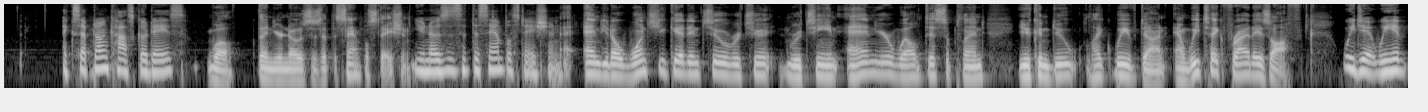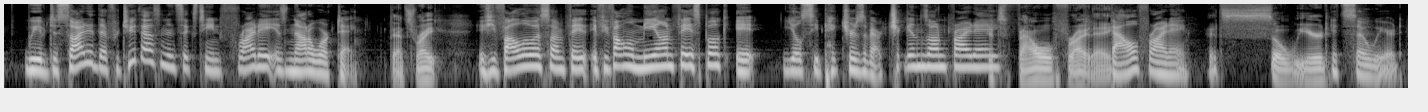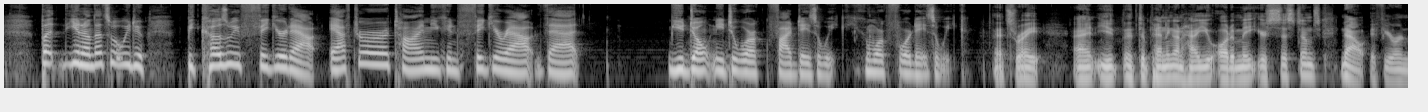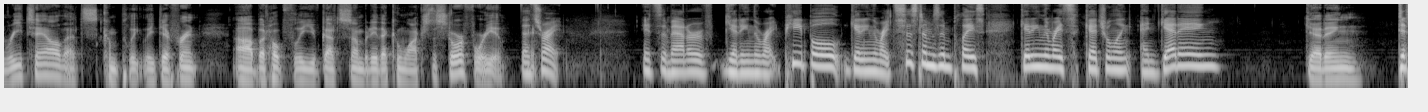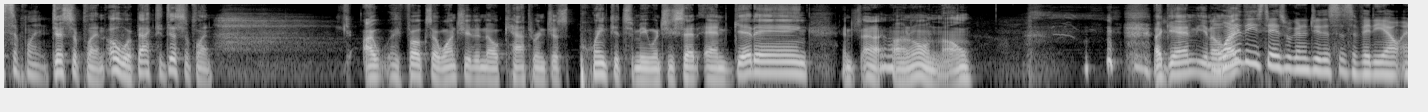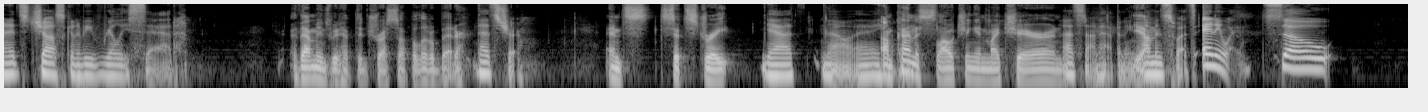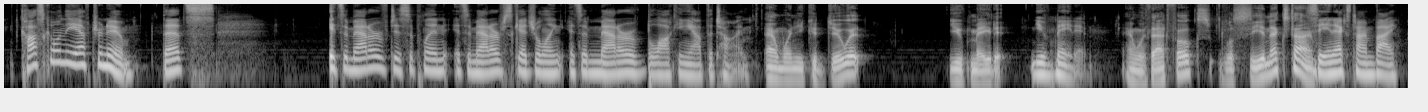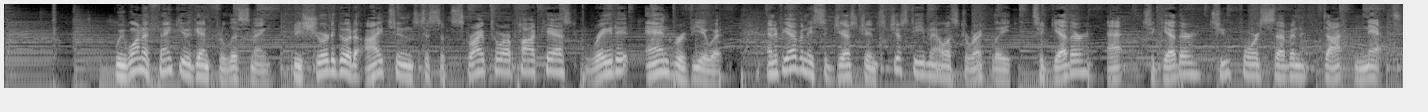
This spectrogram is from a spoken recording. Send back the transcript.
except on Costco days. Well, then your nose is at the sample station. Your nose is at the sample station. And you know, once you get into a routine, routine and you're well disciplined, you can do like we've done. And we take Fridays off. We do. We have we have decided that for 2016, Friday is not a work day. That's right. If you follow us on face, if you follow me on Facebook, it you'll see pictures of our chickens on Friday. It's Fowl Friday. Fowl Friday. It's so weird. It's so weird. But, you know, that's what we do. Because we've figured out, after a time, you can figure out that you don't need to work five days a week. You can work four days a week. That's right. And you, depending on how you automate your systems. Now, if you're in retail, that's completely different. Uh, but hopefully, you've got somebody that can watch the store for you. That's right. It's a matter of getting the right people, getting the right systems in place, getting the right scheduling, and getting Getting discipline. discipline. Oh, we're back to discipline. I, folks, I want you to know Catherine just pointed to me when she said, and getting, and I, I don't know. Again, you know, One like- of these days, we're going to do this as a video, and it's just going to be really sad. that means we'd have to dress up a little better That's true. and s- sit straight. Yeah, no, I, I'm kind of slouching in my chair, and that's not happening. Yeah. I'm in sweats. Anyway, so Costco in the afternoon. That's it's a matter of discipline. It's a matter of scheduling. It's a matter of blocking out the time. and when you could do it, you've made it. You've made it. And with that, folks, we'll see you next time. See you next time. Bye. We want to thank you again for listening. Be sure to go to iTunes to subscribe to our podcast, rate it, and review it. And if you have any suggestions, just email us directly together at together247.net.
